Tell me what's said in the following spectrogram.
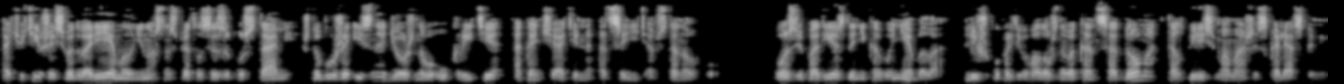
Очутившись во дворе, я молниеносно спрятался за кустами, чтобы уже из надежного укрытия окончательно оценить обстановку. Возле подъезда никого не было, лишь у противоположного конца дома толпились мамаши с колясками.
